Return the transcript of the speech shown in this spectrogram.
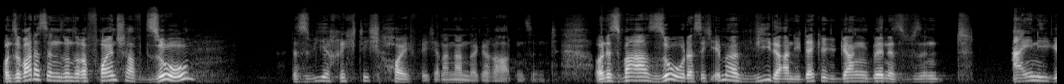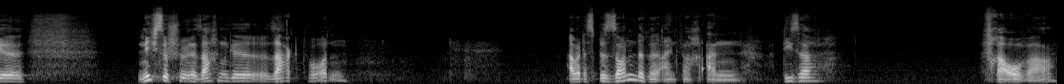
Und so war das in unserer Freundschaft so, dass wir richtig häufig aneinander geraten sind. Und es war so, dass ich immer wieder an die Decke gegangen bin. Es sind einige nicht so schöne Sachen gesagt worden. Aber das Besondere einfach an dieser Frau war,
